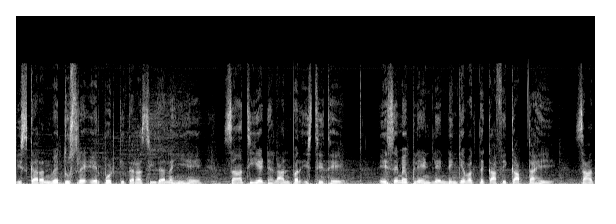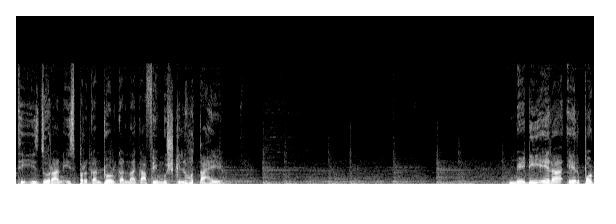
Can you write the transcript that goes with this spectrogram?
इसका रनवे दूसरे एयरपोर्ट की तरह सीधा नहीं है, साथ ही ये ढलान पर स्थित है। ऐसे में प्लेन लैंडिंग के वक्त काफ़ी कांपता है। साथ ही इस दौरान इस पर कंट्रोल करना काफ़ी मुश्किल होता है। Madeira airport,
